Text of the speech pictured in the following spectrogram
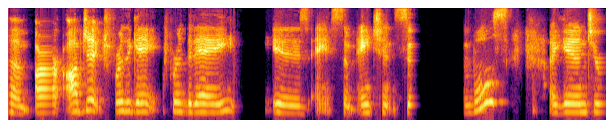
Um, our object for the game for the day is a, some ancient cymbals again to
